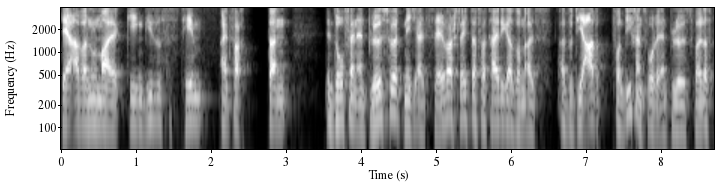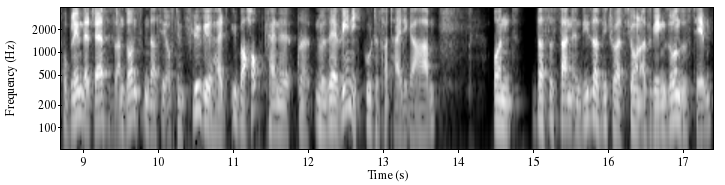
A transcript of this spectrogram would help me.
der aber nun mal gegen dieses System einfach dann insofern entblößt wird, nicht als selber schlechter Verteidiger, sondern als, also die Art von Defense wurde entblößt, weil das Problem der Jazz ist ansonsten, dass sie auf dem Flügel halt überhaupt keine oder nur sehr wenig gute Verteidiger haben. Und das ist dann in dieser Situation, also gegen so ein System,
